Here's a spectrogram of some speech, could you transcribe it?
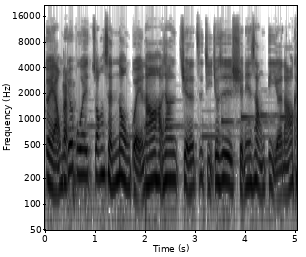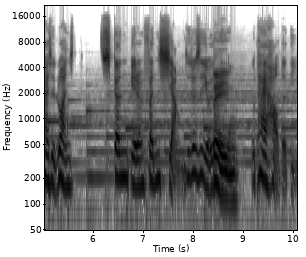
对啊，我们就不会装神弄鬼，然后好像觉得自己就是悬念上帝了，然后开始乱跟别人分享，这就是有对不太好的地方。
